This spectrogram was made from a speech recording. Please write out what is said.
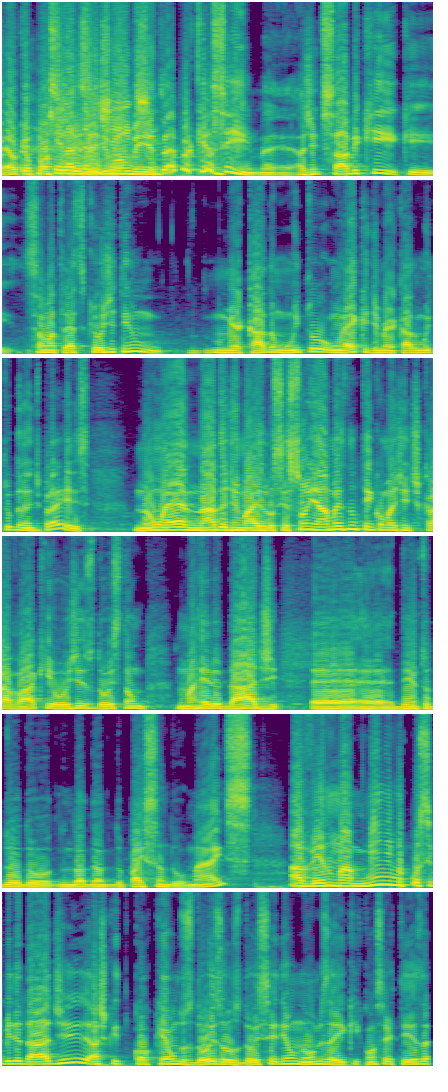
É o que eu posso Pela dizer de momento. É porque, assim, né, a gente sabe que, que são atletas que hoje têm um, um mercado muito, um leque de mercado muito grande para eles. Não é nada demais você sonhar, mas não tem como a gente cravar que hoje os dois estão numa realidade é, é, dentro do, do, do, do, do Paysandu. Mas, havendo uma mínima possibilidade, acho que qualquer um dos dois ou os dois seriam nomes aí que com certeza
